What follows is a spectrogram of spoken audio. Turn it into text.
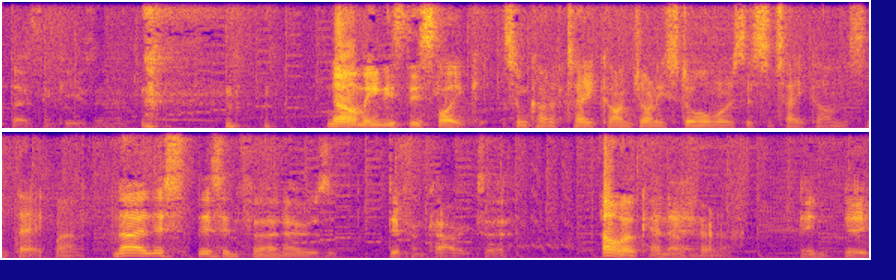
don't think he's in it. No, I mean, is this like some kind of take on Johnny Storm, or is this a take on the Synthetic Man? no, this this Inferno is a different character. Oh, okay, And no, fair enough. In the,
